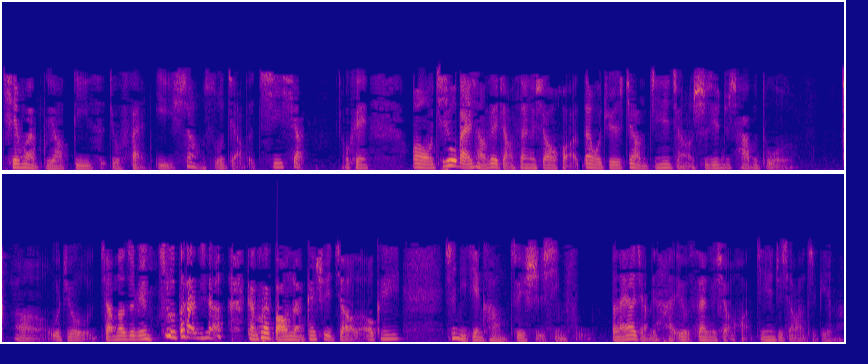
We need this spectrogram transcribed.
千万不要第一次就犯以上所讲的七项。OK，哦，其实我本来想再讲三个笑话，但我觉得这样今天讲的时间就差不多了啊，我就讲到这边，祝大家赶快保暖，该睡觉了。OK，身体健康最是幸福。本来要讲的还有三个笑话，今天就讲到这边了。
